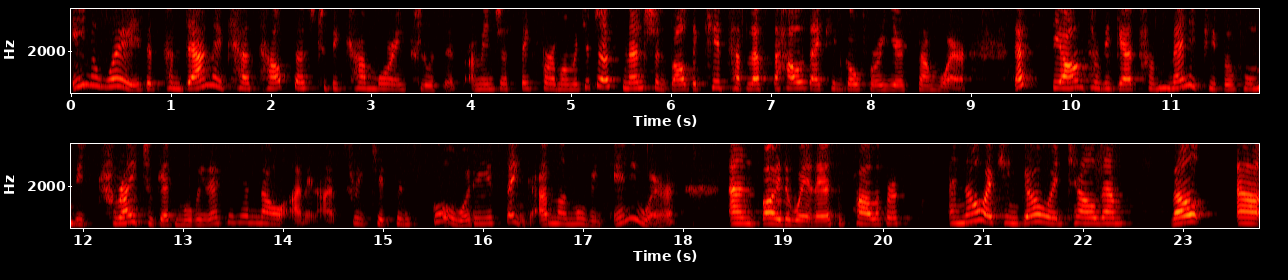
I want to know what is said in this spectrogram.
In a way, the pandemic has helped us to become more inclusive. I mean, just think for a moment, you just mentioned, well, the kids have left the house, I can go for a year somewhere. That's the answer we get from many people whom we try to get moving. They say, you know, I mean, I have three kids in school. What do you think? I'm not moving anywhere. And by the way, there's a pile of. And now I can go and tell them, well, uh,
